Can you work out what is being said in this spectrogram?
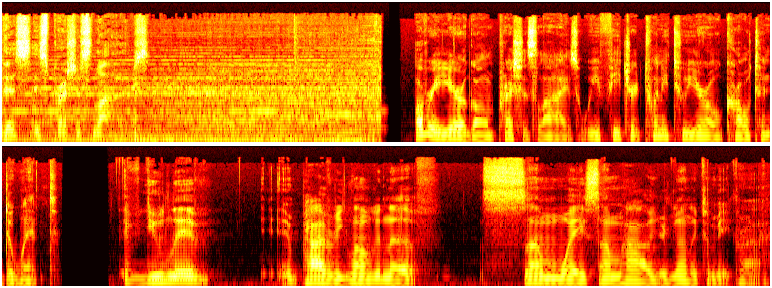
This is Precious Lives. Over a year ago on Precious Lives, we featured 22 year old Carlton DeWint. if you live in poverty long enough, some way, somehow, you're gonna commit crime.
